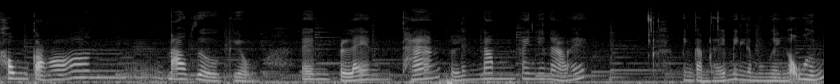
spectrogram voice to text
không có bao giờ kiểu lên plan tháng lên năm hay như nào hết. Mình cảm thấy mình là một người ngẫu hứng.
